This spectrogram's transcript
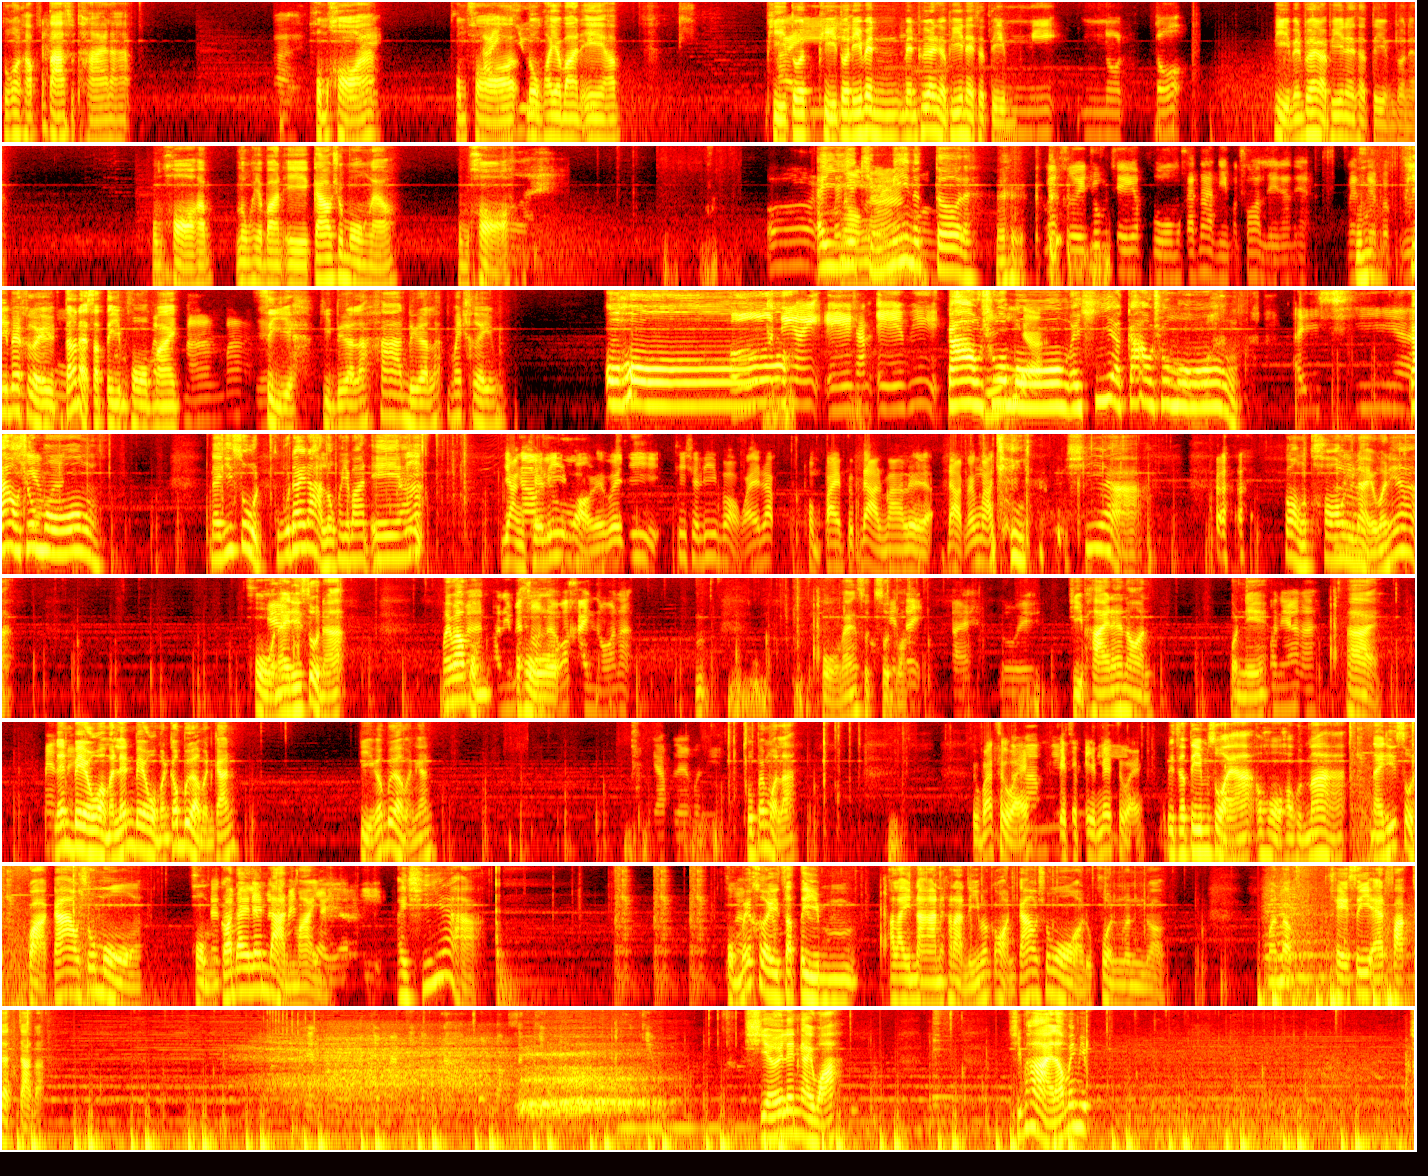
ทุกคนครับ ตาสุดท้ายแล้วฮะ ได้ผมขอฮะผมขอไอ้ยูโรงพยาบาลเอครับ ผีตัวไอ้ผีตัวนี้เป็นเป็นเพื่อนกับพี่ในสตรีม มิโนโตะผีเป็นเพื่อนกับพี่ในสตรีมตัวเนี้ย ผมขอครับ โรงพยาบาลเอเก้าชั่วโมงแล้ว ผมขอเอ้ยไอ้เหี้ยคิมมี่นัตเตอร์เลย ไม่เคยทุ่มเทกับโฟมขนาดนี้มาก่อนเลยนะเนี่ย ไม่ผมเคยแบบพี่ไม่เคย ตั้งแต่สตรีมโฮมมานานมากเลยสี่กี่เดือนละห้าเดือนละ ไม่เคย โอ้โหเออนี่ไงเอชั้นเอพี่เก้าชั่วโมง ไอ้เหี้ยเก้าชั่วโมง ไอ้เชี่ยเก้าชั่วโมง ในที่สุดกูได้ด่านโรงพยาบาลเอฮะอย่างเชอรี่บอกเลยเว้ยที่ที่เชอรี่บอกไว้แล้วผมไปปุ๊บด่านมาเลยอะด่านแม่งมาจริงเชี่ยกล่องทองอยู่ไหนวะเนี่ย โหในที่สุดฮะไม่ว่าผมตอนนี้ไม่โอ้สโหนแล้วว่าใครนอนอะโหแม่งสุดๆว่ะเห็นไไปโดยผีพายแน่นอนคนนี้คนเนี้ยนะใช่แม่เล่นเบลอะมันเล่นเบลอะมันก็เบื่อเหมือนกัน ผีก็เบื่อเหมือนกันยับเลยคนนี้ทุบไปหมดละถือว่าสวยปิดสตรีมได้สวยปิดสตรีมสวยฮะโอ้โหขอบคุณมากฮะในที่สุดกว่า 9 ชั่วโมง ผมก็ได้เล่นด่านใหม่ไสวย ไอเชี่ย ผมไม่เคยสตรีมอะไรนานขนาดนี้มาก่อน 9 ชั่วโมงอะทุกคนมันแบบ มันแบบเคซี่แอดฟักจัดๆอะเป็นเป็นแมปที่ต้องการคนลองสกิลสกิลเชียร์เอ้ยเล่นไงวะ ชิบหายแล้วไม่มี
